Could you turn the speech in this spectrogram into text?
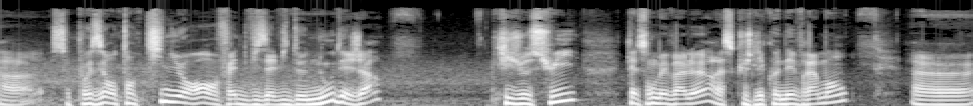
Euh, se poser en tant qu'ignorant en fait vis-à-vis de nous déjà, qui je suis, quelles sont mes valeurs, est-ce que je les connais vraiment, euh,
